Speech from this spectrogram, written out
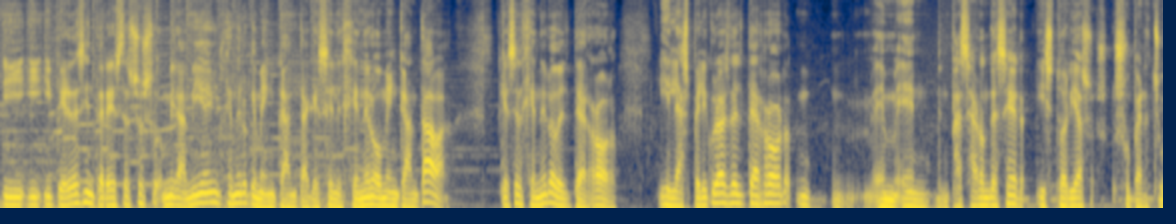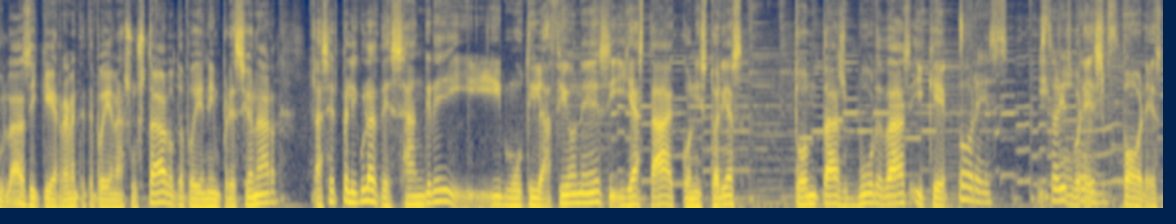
y, pierdes interés. Eso mira, a mí hay un género que me encanta, que es el género, me encantaba, que es el género del terror. Y las películas del terror mm, pasaron de ser historias súper chulas y que realmente te podían asustar o te podían impresionar a ser películas de sangre y, mutilaciones y ya está, con historias tontas, burdas y que... Pobres. Historias pobres, pobres.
